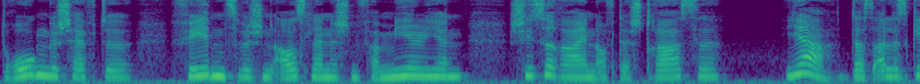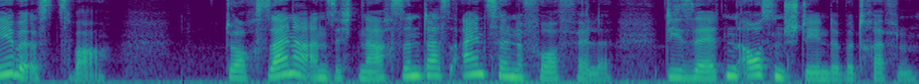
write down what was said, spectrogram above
Drogengeschäfte, Fäden zwischen ausländischen Familien, Schießereien auf der Straße. Ja, das alles gäbe es zwar. Doch seiner Ansicht nach sind das einzelne Vorfälle, die selten Außenstehende betreffen.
